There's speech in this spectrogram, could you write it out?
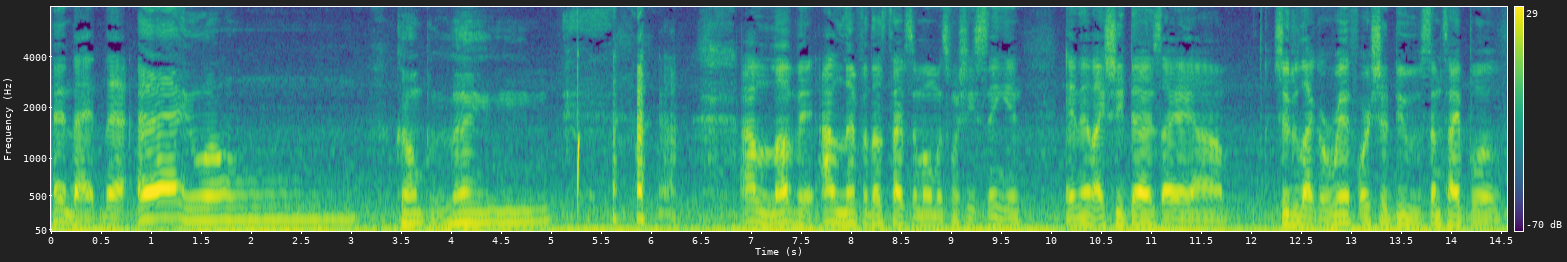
and that that I won't complain. I love it. I live for those types of moments when she's singing, and then like she does a, um, she'll do like a riff or she'll do some type of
